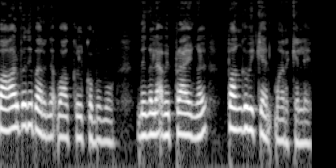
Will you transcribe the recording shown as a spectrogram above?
പാർവതി പറഞ്ഞ വാക്കുകൾക്കൊപ്പമോ? നിങ്ങളുടെ അഭിപ്രായങ്ങൾ പങ്കുവയ്ക്കാൻ മറക്കല്ലേ?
